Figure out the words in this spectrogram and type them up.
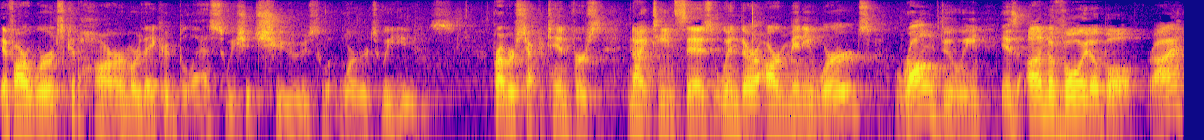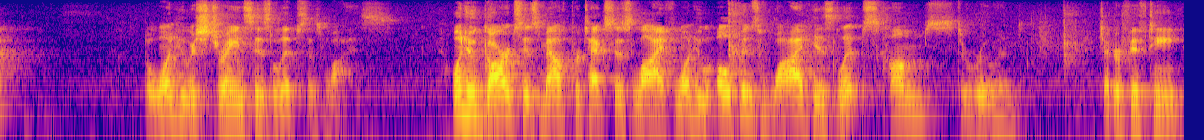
If our words could harm or they could bless, we should choose what words we use. Proverbs chapter 10, verse 19 says, When there are many words, wrongdoing is unavoidable, right? But one who restrains his lips is wise. One who guards his mouth protects his life. One who opens wide his lips comes to ruin. Chapter 15,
